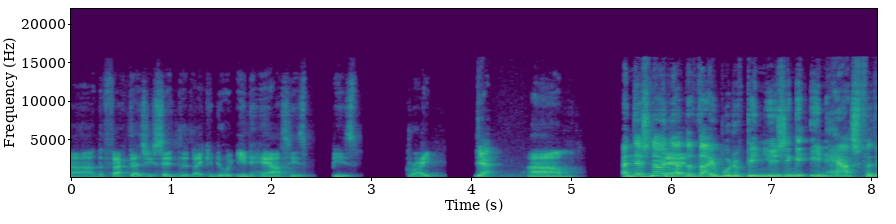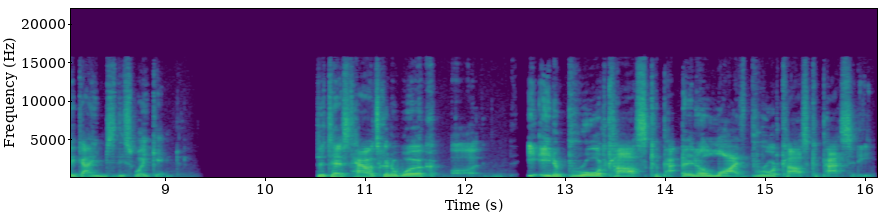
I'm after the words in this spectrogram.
Uh, the fact, as you said, that they can do it in house is is great. Yeah. Um, And there's no doubt that they would have been using it in house for the games this weekend to test how it's going to work uh, in a broadcast capa- in a live broadcast capacity.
